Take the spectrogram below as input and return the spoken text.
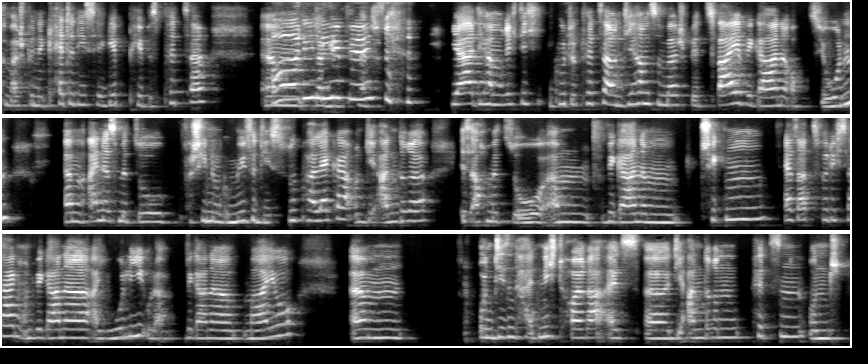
zum Beispiel eine Kette, die es hier gibt, Pepes Pizza. Ähm, oh, die liebe halt ich. Ja, die haben richtig gute Pizza und die haben zum Beispiel zwei vegane Optionen. Ähm, eine ist mit so verschiedenem Gemüse, die ist super lecker und die andere ist auch mit so ähm, veganem Chicken-Ersatz, würde ich sagen, und veganer Aioli oder veganer Mayo. Ähm, und die sind halt nicht teurer als äh, die anderen Pizzen und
